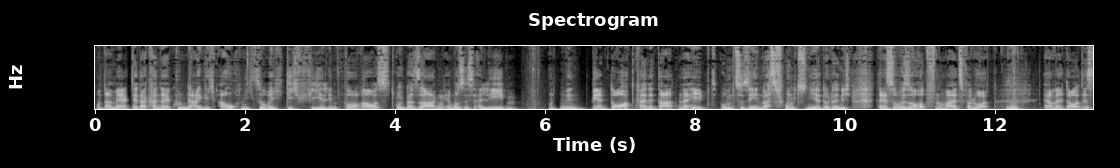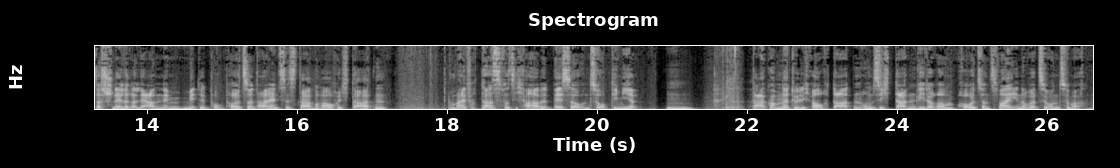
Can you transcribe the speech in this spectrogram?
Und da mhm. merkt er, da kann der Kunde eigentlich auch nicht so richtig viel im Voraus drüber sagen. Er muss es erleben. Und mhm. wenn wer dort keine Daten erhebt, um zu sehen, was funktioniert oder nicht, der ist sowieso Hopfen um Hals verloren. Ja. ja, weil dort ist das schnellere Lernen im Mittelpunkt. Horizont 1 ist, da brauche ich Daten, um einfach das, was ich habe, besser und zu optimieren. Mhm. Da kommen natürlich auch Daten, um sich dann wiederum Horizont 2 Innovationen zu machen.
